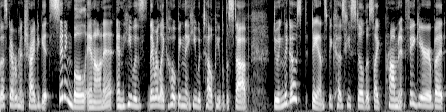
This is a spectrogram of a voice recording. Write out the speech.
US government tried to get Sitting Bull in on it, and he was they were like hoping that he would tell people to stop doing the ghost dance because he's still this like prominent figure, but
